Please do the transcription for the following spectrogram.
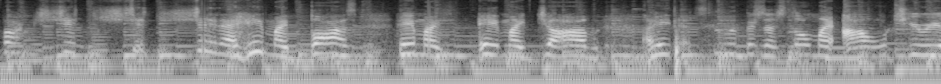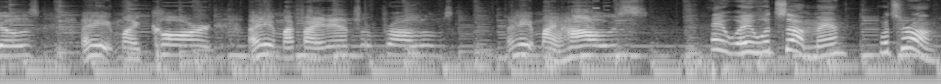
Fuck, shit, shit, shit, I hate my boss, hate my, hate my job, I hate that stupid bitch that stole my owl Cheerios, I hate my car, I hate my financial problems, I hate my house. Hey, wait, what's up, man? What's wrong?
